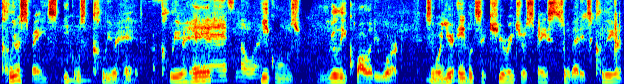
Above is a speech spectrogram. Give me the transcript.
Clear space equals clear head. A clear head Yes, equals really quality work. So when you're Mhm. able to curate your space so that it's clear,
